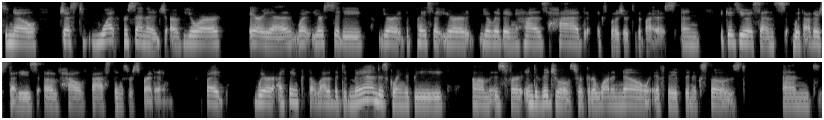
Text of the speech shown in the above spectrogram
to know just what percentage of your area, what your city, your the place that you're you're living has had exposure to the virus, and it gives you a sense with other studies of how fast things are spreading. But where I think a lot of the demand is going to be um, is for individuals who are going to want to know if they've been exposed and do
